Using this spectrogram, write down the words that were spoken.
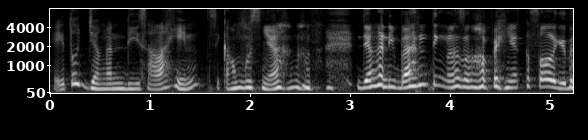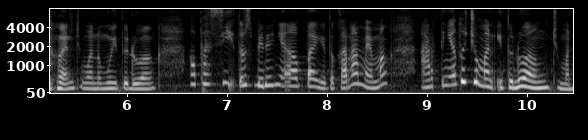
ya itu jangan disalahin si kamusnya. Jangan dibanting langsung HP-nya kesel gitu kan cuma nemu itu doang. Apa sih? Terus bedanya apa gitu? Karena memang artinya tuh cuman itu doang cuman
